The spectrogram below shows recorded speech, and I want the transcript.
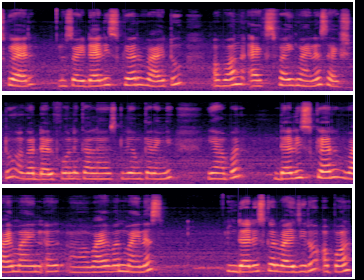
square, sorry, del square y two upon x five minus x two. अगर डेल फोर निकालना है उसके लिए हम करेंगे यहाँ पर del square y mine y one minus del square y zero upon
